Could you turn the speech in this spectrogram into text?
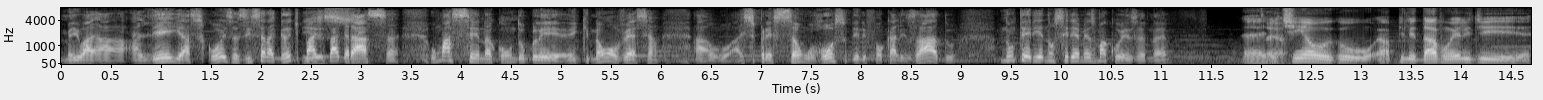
meio a, a, alheia às coisas, isso era grande parte isso. da graça. Uma cena com um dublê em que não houvesse a, a, a expressão, o rosto dele focalizado, não teria, não seria a mesma coisa, né? É, ele é. tinha o, o, apelidavam ele de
